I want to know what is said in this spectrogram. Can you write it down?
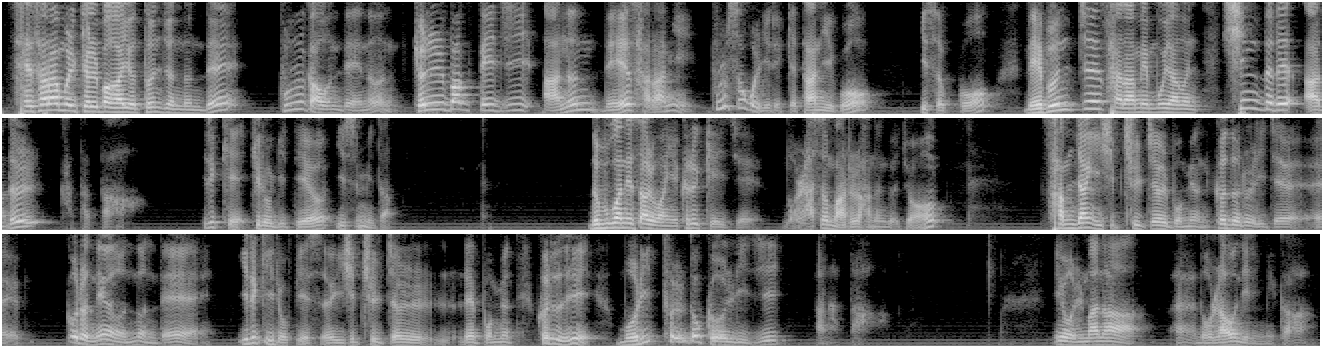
세 사람을 결박하여 던졌는데 불 가운데에는 결박되지 않은 네 사람이 불 속을 이렇게 다니고 있었고 네 번째 사람의 모양은 신들의 아들 같았다. 이렇게 기록이 되어 있습니다. 느부갓네살 왕이 그렇게 이제 놀라서 말을 하는 거죠. 3장 27절 보면 그들을 이제 끌어내었는데 이렇게 기록되어 있어요. 27절에 보면 그들이 머리털도 그을리지 않았다. 이 얼마나 놀라운 일입니까?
